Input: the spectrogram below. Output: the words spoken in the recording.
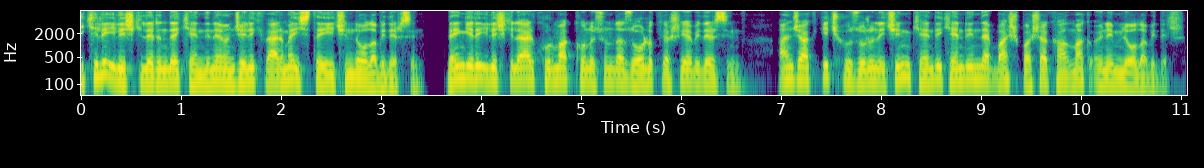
İkili ilişkilerinde kendine öncelik verme isteği içinde olabilirsin. Dengeli ilişkiler kurmak konusunda zorluk yaşayabilirsin. Ancak iç huzurun için kendi kendinle baş başa kalmak önemli olabilir.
